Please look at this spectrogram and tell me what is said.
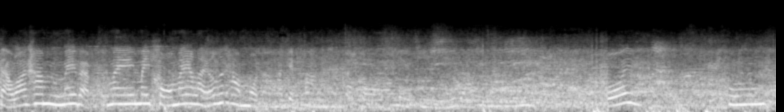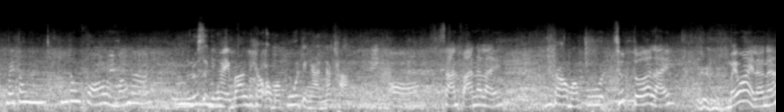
แต่ว่าถ้าไม่แบบไม่ไม่โป๊ไม่อะไรก็คือทำหมดอะค่ะเก็บตังค์จะฟ้องที่เวทีโอ้ยคุณ ไม่ต้องไม่ต้องฟ้องหรอกมั้งคะรู้สึกยังไงบ้างที่เขาออกมาพูดอย่างนั้นนะคะ อ๋อสารฝันอะไร ที่เขาออกมาพูด ชุดตัวอะไร ไม่ไหวแล้วนะ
